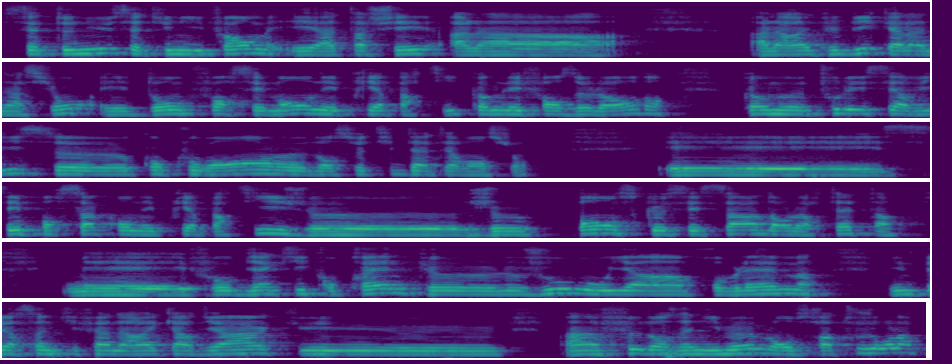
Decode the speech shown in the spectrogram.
cette tenue, cet uniforme est attaché à la, à la République, à la nation, et donc forcément on est pris à partie, comme les forces de l'ordre, comme tous les services euh, concourants euh, dans ce type d'intervention. Et c'est pour ça qu'on est pris à partie. Je, je pense que c'est ça dans leur tête. Hein. Mais il faut bien qu'ils comprennent que le jour où il y a un problème, une personne qui fait un arrêt cardiaque, euh, un feu dans un immeuble, on sera toujours là.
